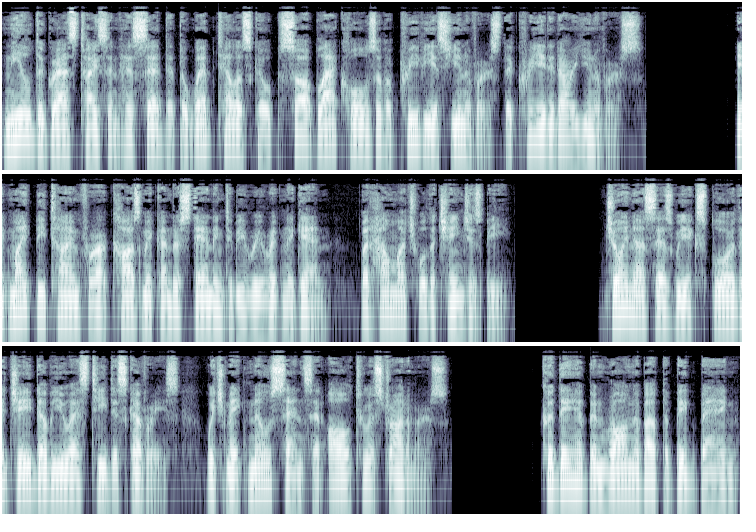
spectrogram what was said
Neil deGrasse Tyson has said that the Webb telescope saw black holes of a previous universe that created our universe. It might be time for our cosmic understanding to be rewritten again, but how much will the changes be? Join us as we explore the JWST discoveries, which make no sense at all to astronomers. Could they have been wrong about the Big Bang,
